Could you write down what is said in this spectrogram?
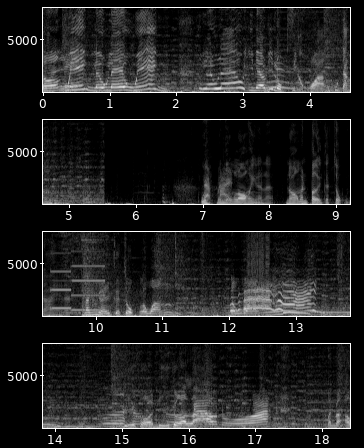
น้องวิ่งเร็วๆวิ่ง เร็วแล้วอีแนวนี่หลบสิขวางกูจัง อุ้ยมันยังร้องอย่างนั้นนะน้องมันเปิดกระจกได้นะนั่นไงกระจกระวังระวังพี่ขอหนีก่อนละเก้าหนูมันมาเอา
